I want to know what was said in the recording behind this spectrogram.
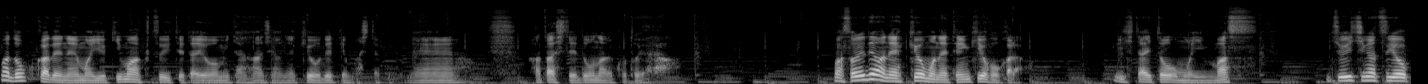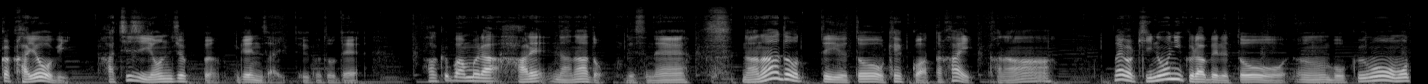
まあどこかでね、まあ雪マークついてたよみたいな話がね、今日出てましたけどね。果たしてどうなることやら。まあそれではね、今日もね、天気予報からいきたいと思います。11月8日火曜日8時40分現在ということで白馬村晴れ7度ですね7度っていうと結構あったかいかななんか昨日に比べると、うん、僕も思っ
